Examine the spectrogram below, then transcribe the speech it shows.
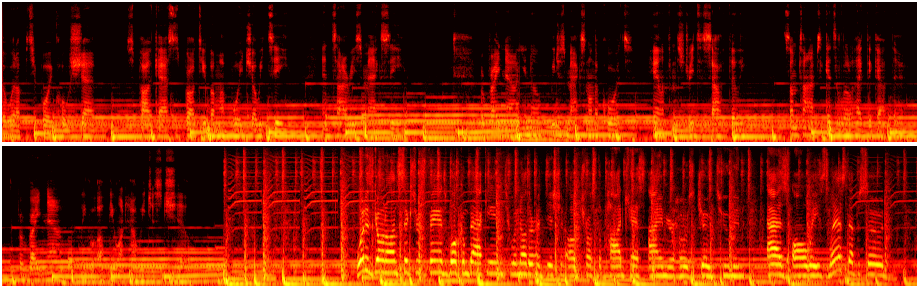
Yo, what up? It's your boy Cole Shat. This podcast is brought to you by my boy Joey T and Tyrese Maxey. But right now, you know, we just maxing on the courts, hailing from the streets of South Philly. Sometimes it gets a little hectic out there, but right now, we go up you on how we just chill. What is going on, Sixers fans? Welcome back into another edition of Trust the Podcast. I am your host, Joe Tuman. As always, last episode,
